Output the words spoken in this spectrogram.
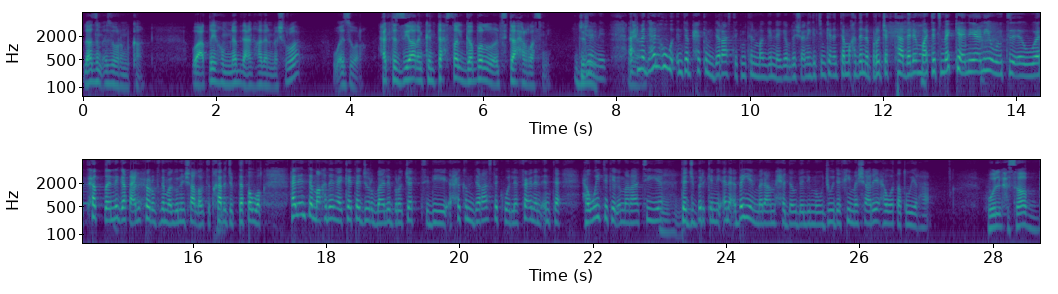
لازم أزور المكان. وأعطيهم نبذة عن هذا المشروع وأزوره. حتى الزيارة يمكن تحصل قبل الافتتاح الرسمي. جميل, جميل. أحمد هل هو أنت بحكم دراستك مثل ما قلنا قبل شوي أنا قلت يمكن أنت ماخذ لنا project هذا لين ما تتمكن يعني وت... وتحط نقط على الحروف مثل ما يقولون إن شاء الله وتتخرج بتفوق، هل أنت ماخذينها كتجربة ل project لحكم دراستك ولا فعلا أنت هويتك الإماراتية. تجبرك إني أنا أبين ملامح الدولة اللي موجودة في مشاريعها وتطويرها؟ هو الحساب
